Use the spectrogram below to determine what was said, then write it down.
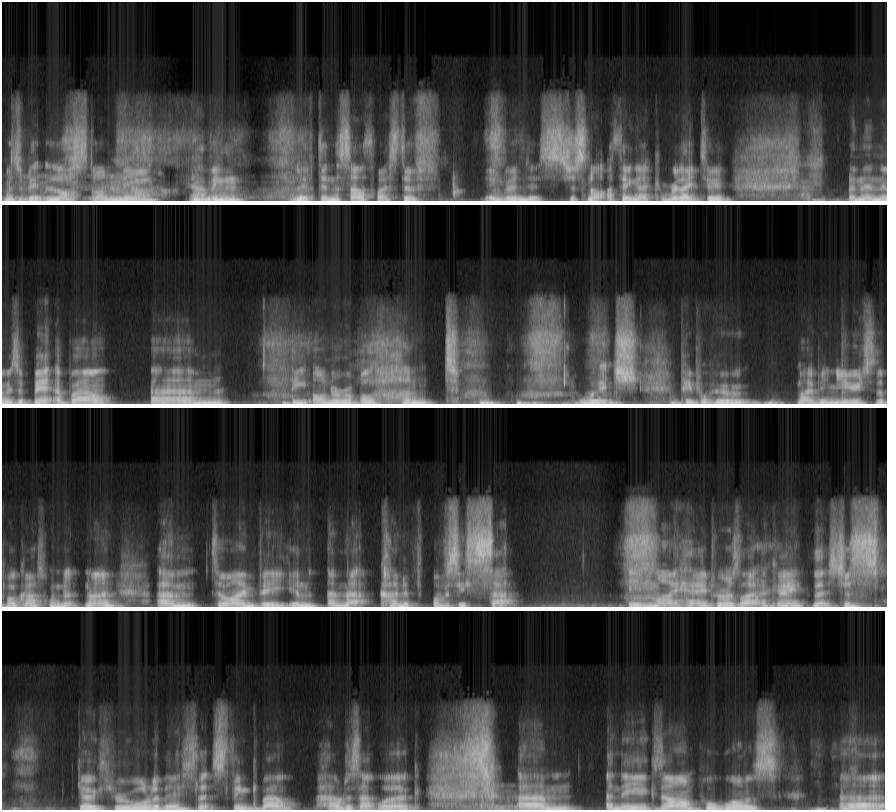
was a bit lost on me, having lived in the southwest of England. It's just not a thing I can relate to. And then there was a bit about um, the honourable hunt, which people who might be new to the podcast wouldn't know. Um, so I'm vegan, and that kind of obviously sat in my head where I was like, okay, let's just go through all of this. Let's think about how does that work. Um, and the example was uh,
